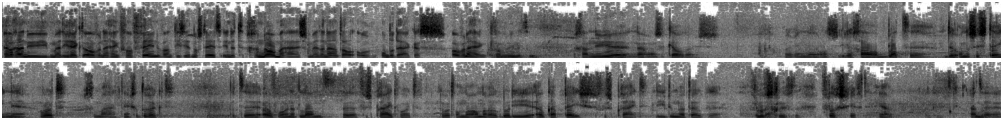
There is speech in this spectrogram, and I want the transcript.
En we gaan nu maar direct over naar Henk van Veen, want die zit nog steeds in het genomen huis met een aantal on- onderduikers. Over naar Henk. Gaan we nu naartoe? We gaan nu eh, naar onze kelders. Waarin eh, ons illegaal blad eh, de onderste steen wordt gemaakt en gedrukt. Dat eh, overal in het land eh, verspreid wordt. Dat wordt onder andere ook door die LKP's verspreid. Die doen dat ook. Eh, Vlugschriften. Vlugschriften, ja. Laten we...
